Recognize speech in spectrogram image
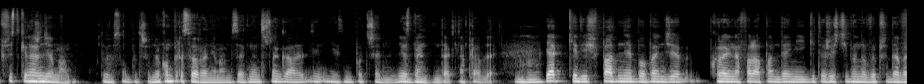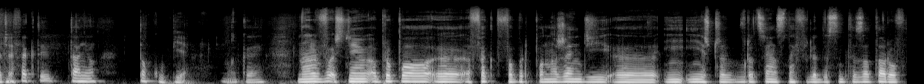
wszystkie narzędzia mam które są potrzebne. Kompresora nie mam zewnętrznego, ale nie, jest mi potrzebny, niezbędny tak naprawdę. Mhm. Jak kiedyś wpadnie, bo będzie kolejna fala pandemii i gitarzyści będą wyprzedawać efekty tanio, to kupię. Okej. Okay. No ale właśnie a propos e, efektów, a propos narzędzi e, i, i jeszcze wracając na chwilę do syntezatorów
